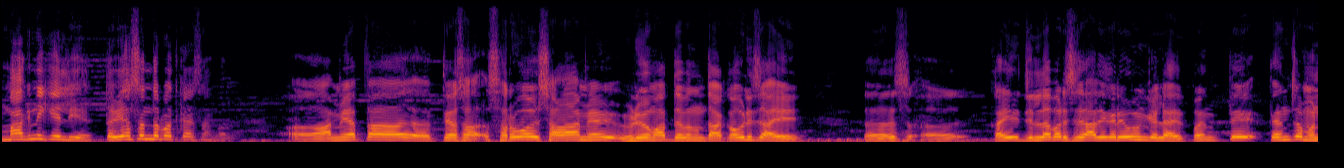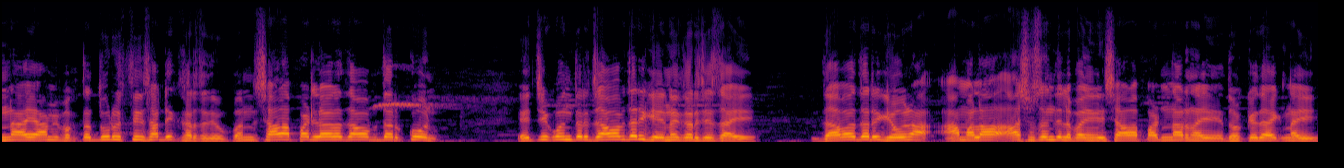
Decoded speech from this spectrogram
मागणी केली आहे. तर या संदर्भात काय सांगाल? आम्ही आता त्या स- सर्व शाळा आम्ही व्हिडिओ माध्यमातून दाखवलीच आहे. काही जिल्हा परिषद अधिकारी येऊन गेले आहेत पण ते त्यांचं म्हणणं आहे आम्ही फक्त दुरुस्तीसाठी खर्च देऊ. पण शाळा पडल्यावर जबाबदार कोण? याची कोणतरी जबाबदारी घेणं गरजेचं आहे. जबाबदारी घेऊन आम्हाला आश्वासन दिलं पाहिजे शाळा पडणार नाही धोकेदायक नाही.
